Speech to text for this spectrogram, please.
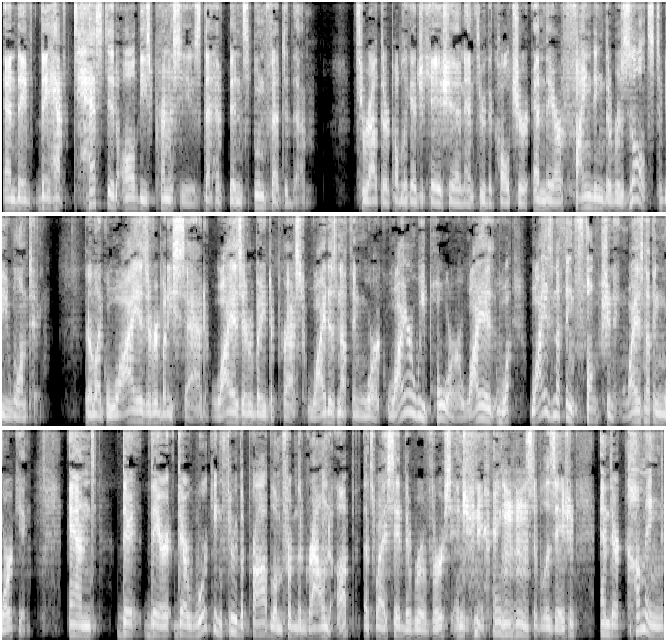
and they've, they have tested all these premises that have been spoon fed to them throughout their public education and through the culture. And they are finding the results to be wanting. They're like, why is everybody sad? Why is everybody depressed? Why does nothing work? Why are we poor? Why is, why, why is nothing functioning? Why is nothing working? And they're, they're, they're working through the problem from the ground up. That's why I say the reverse engineering mm-hmm. civilization. And they're coming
